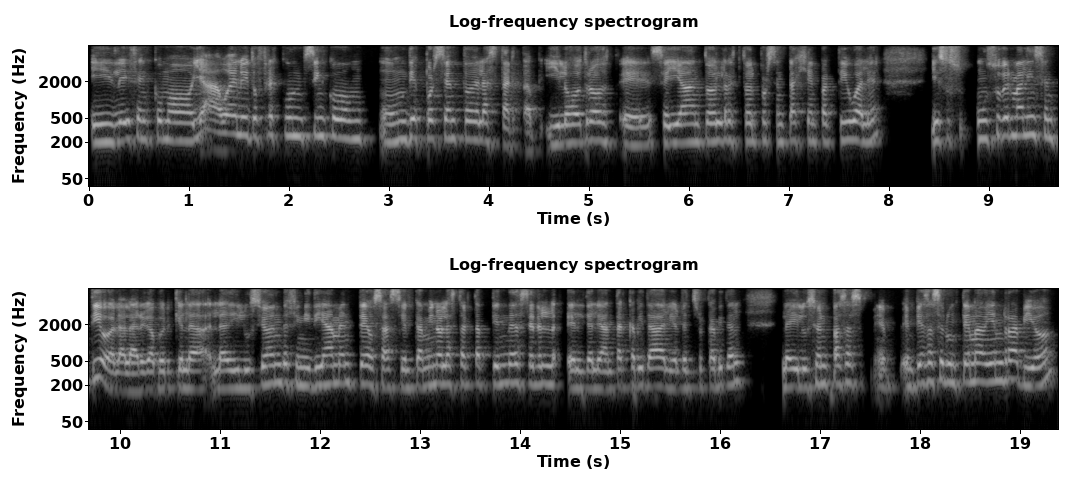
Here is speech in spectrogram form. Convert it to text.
y le dicen como, ya, bueno, y te ofrezco un 5, un 10% de la startup y los otros eh, se llevan todo el resto del porcentaje en parte iguales. Y eso es un súper mal incentivo a la larga, porque la, la, dilución definitivamente, o sea, si el camino de la startup tiende a ser el, el de levantar capital y el venture capital, la dilución pasa, eh, empieza a ser un tema bien rápido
